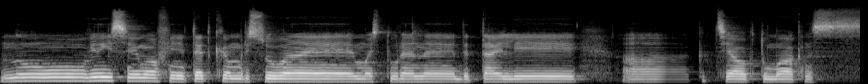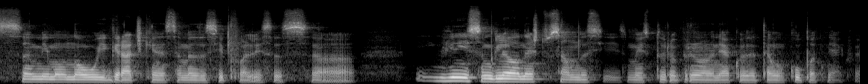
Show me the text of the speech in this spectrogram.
но винаги съм имал афинитет към рисуване, майсторене, детайли, а, като цяло като малък не съм имал много играчки, не са ме засипвали с... А, винаги съм гледал нещо сам да си измайстора, примерно някой дете му купат някаква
